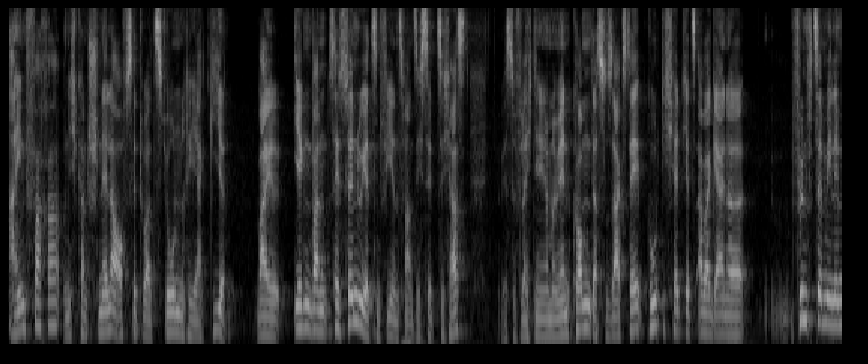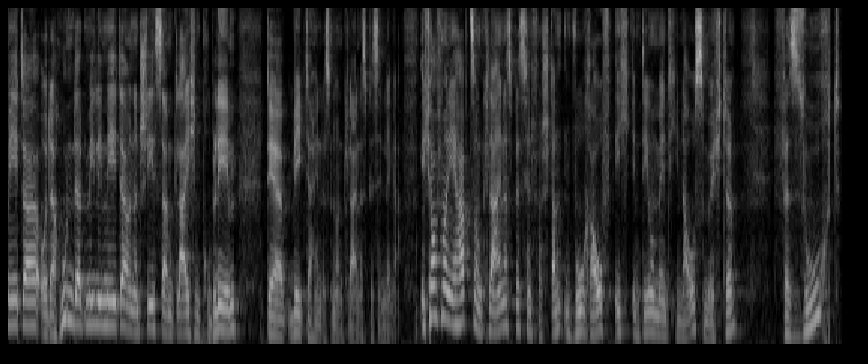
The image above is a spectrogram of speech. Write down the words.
einfacher und ich kann schneller auf Situationen reagieren. Weil irgendwann, selbst wenn du jetzt ein 2470 hast, wirst du vielleicht in den Moment kommen, dass du sagst, hey, gut, ich hätte jetzt aber gerne 15 mm oder 100 mm und dann stehst du am gleichen Problem. Der Weg dahin ist nur ein kleines bisschen länger. Ich hoffe mal, ihr habt so ein kleines bisschen verstanden, worauf ich in dem Moment hinaus möchte. Versucht,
